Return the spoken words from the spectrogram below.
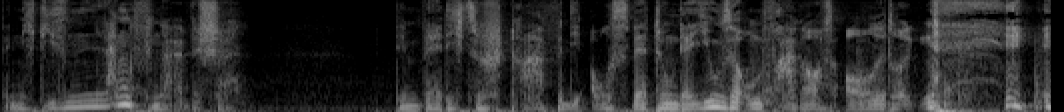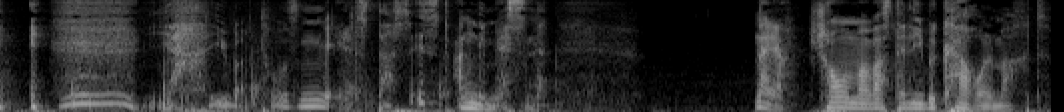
Wenn ich diesen Langfinger erwische, dem werde ich zur Strafe die Auswertung der User-Umfrage aufs Auge drücken. ja, über 1000 Mails, das ist angemessen. Naja, schauen wir mal, was der liebe Carol macht.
